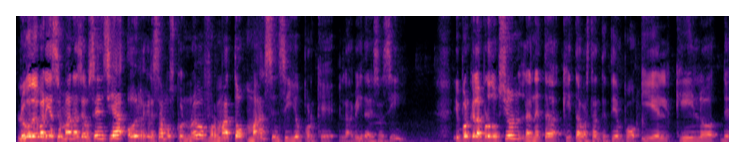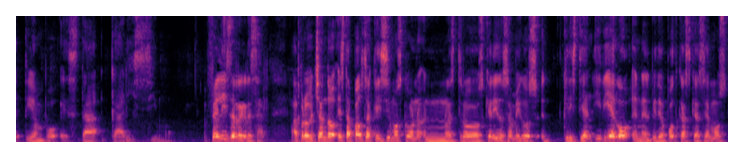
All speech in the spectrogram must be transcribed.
Luego de varias semanas de ausencia, hoy regresamos con nuevo formato más sencillo porque la vida es así. Y porque la producción, la neta, quita bastante tiempo y el kilo de tiempo está carísimo. Feliz de regresar. Aprovechando esta pausa que hicimos con nuestros queridos amigos eh, Cristian y Diego en el video podcast que hacemos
